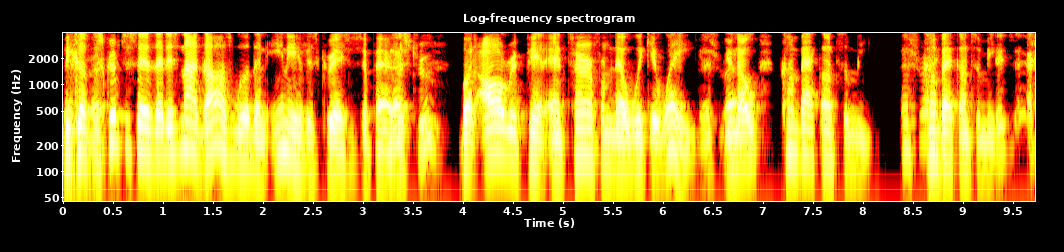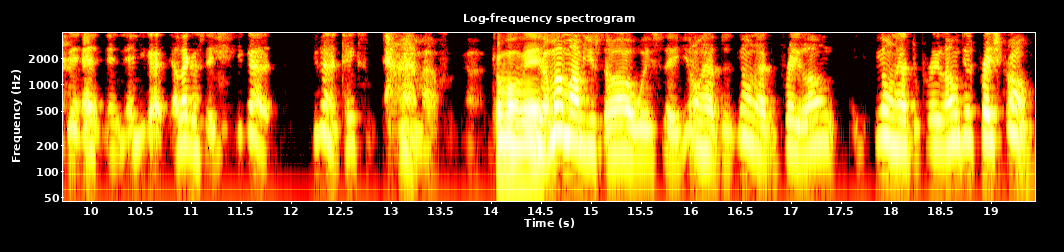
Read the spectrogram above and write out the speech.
because the scripture says that it's not God's will that any of His creation shall perish, that's true. but all repent and turn from their wicked ways. That's You know, come back unto me. That's right. Come back unto me. Exactly. And, and, and you got, like I said, you got to you got to take some time out for God. Come on, man. You know, my mom used to always say, "You don't have to. You don't have to pray long. You don't have to pray long. Just pray strong.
